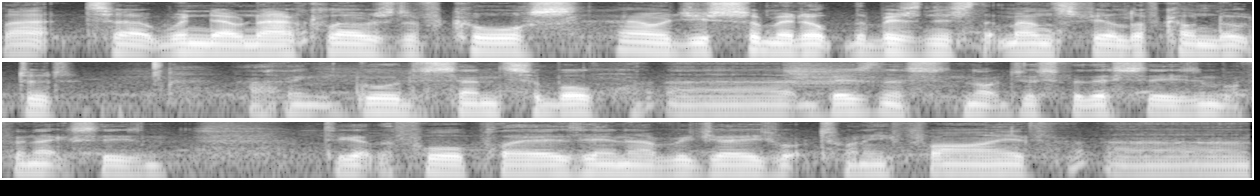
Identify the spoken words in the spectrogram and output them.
That uh, window now closed, of course. How would you sum it up, the business that Mansfield have conducted? I think good, sensible uh, business, not just for this season but for next season. To get the four players in, average age what 25, uh,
